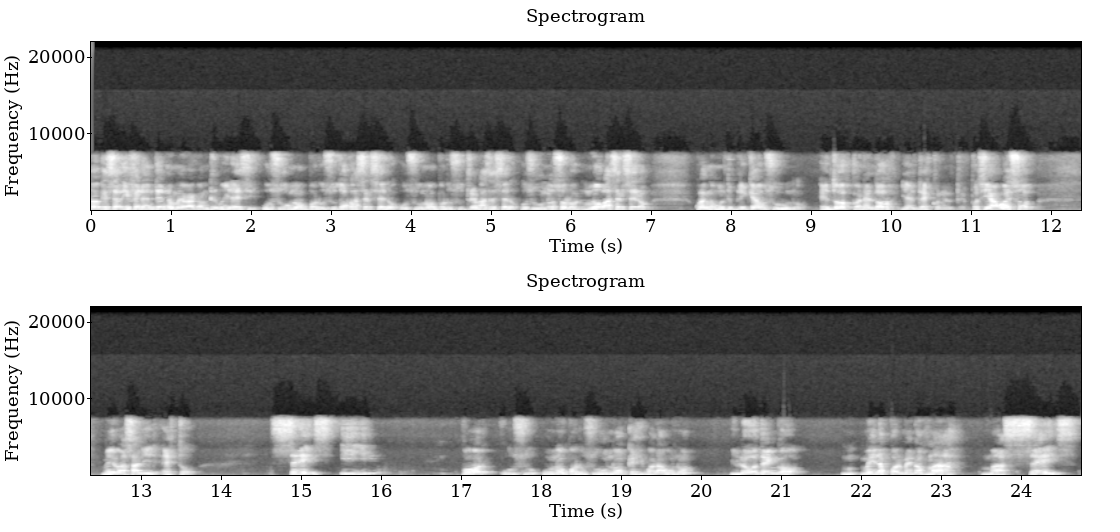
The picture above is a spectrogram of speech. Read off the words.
lo que sea diferente no me va a contribuir. Es decir, U sub 1 por U sub 2 va a ser 0, U sub 1 por U sub 3 va a ser 0, U sub 1 solo no va a ser 0 cuando multiplique a U sub 1. El 2 con el 2 y el 3 con el 3. Pues si hago eso, me va a salir esto 6i por U sub 1 por U sub 1, que es igual a 1. Y luego tengo menos por menos más, más 6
